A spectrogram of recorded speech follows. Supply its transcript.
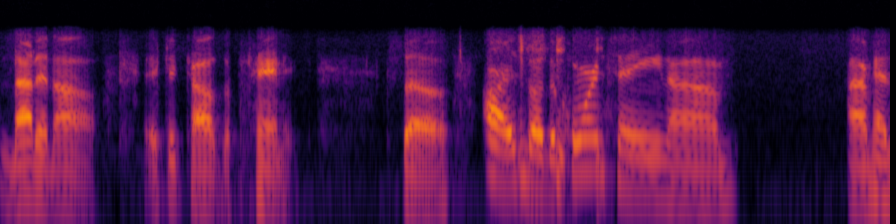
not at all. It could cause a panic. So, all right. So the quarantine um, um, has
